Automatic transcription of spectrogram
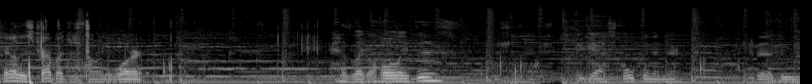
Check out this trap I just found in the water. It has like a hole like this. Big ass sculpin in there. Look at that dude.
